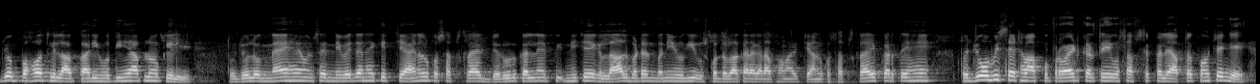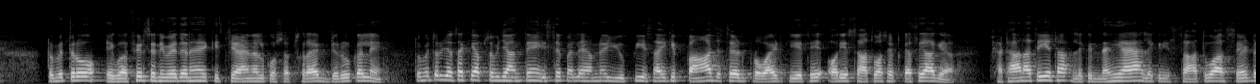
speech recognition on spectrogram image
जो बहुत ही लाभकारी होती है आप लोगों के लिए। तो जो लोग नए हैं, उनसे निवेदन है कि चैनल को सब्सक्राइब ज़रूर कर लें। नीचे एक लाल बटन बनी होगी, उसको दबाकर अगर आप हमारे चैनल को सब्सक्राइब करते हैं तो जो भी सेट हम आपको प्रोवाइड करते हैं, वो सबसे पहले आप तक पहुँचेंगे। तो मित्रों, एक बार फिर से निवेदन है कि चैनल को सब्सक्राइब ज़रूर कर लें। तो मित्रों, जैसा कि आप सभी जानते हैं, इससे पहले हमने यूपीएसआई के पाँच सेट प्रोवाइड किए थे, और ये सातवां सेट कैसे आ गया? छठा आना चाहिए था, लेकिन नहीं आया, लेकिन ये सातवां सेट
